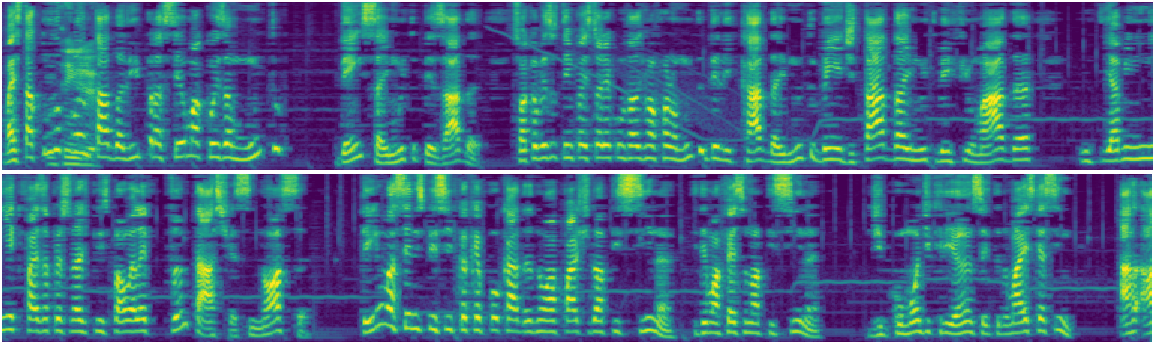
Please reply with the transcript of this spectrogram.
Mas tá tudo Entendi. plantado ali pra ser uma coisa muito densa e muito pesada. Só que ao mesmo tempo a história é contada de uma forma muito delicada e muito bem editada e muito bem filmada. E a menininha que faz a personagem principal, ela é fantástica, assim, nossa. Tem uma cena específica que é focada numa parte da piscina, que tem uma festa numa piscina, de, com um monte de criança e tudo mais, que assim, a, a,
